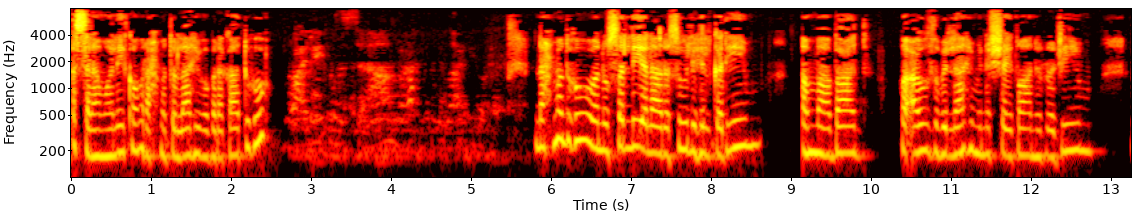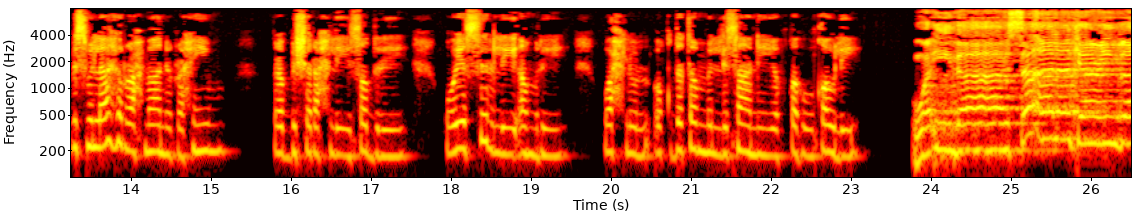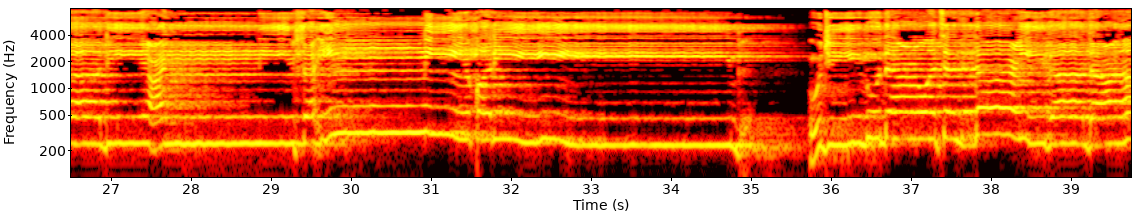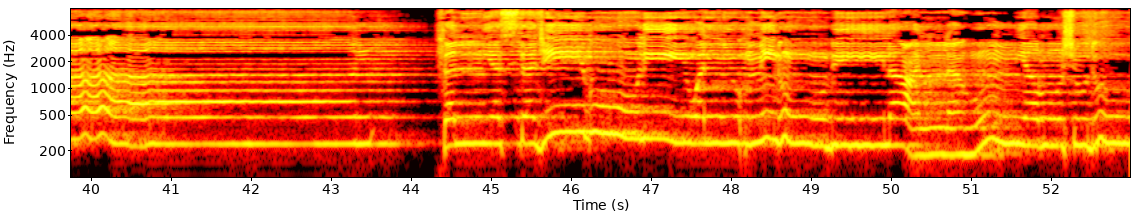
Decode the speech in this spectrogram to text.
السلام علیکم و رحمۃ اللہ وبرکاتہ۔ نحمد و نسلی اللہ رسول کریم بعد، فاعوذ باللہ من الشیطان الرجیم، بسم اللہ الرحمٰن الرحیم۔ ربش رحلی صدری ویسر علی عمری وحل العقدم السانی یفق قولی۔ وَإِذَا سَأَلَكَ عِبَادِي عَنِّي فَإِنِّي قَرِيبٌ. أُجِيبُ دَعْوَةَ الدَّاعِ إِذَا دَعَانِ. فَلْيَسْتَجِيبُوا لِي وَلْيُؤْمِنُوا بِي لَعَلَّهُمْ يَرْشُدُونَ.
